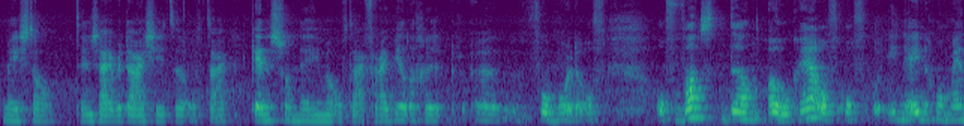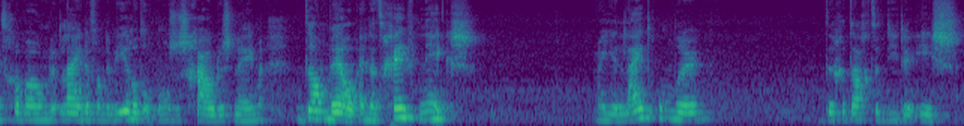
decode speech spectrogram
meestal. Tenzij we daar zitten of daar kennis van nemen of daar vrijwilliger eh, voor worden of, of wat dan ook. Hè? Of, of in enig moment gewoon het lijden van de wereld op onze schouders nemen. Dan wel. En dat geeft niks. Maar je lijdt onder de gedachte die er is.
